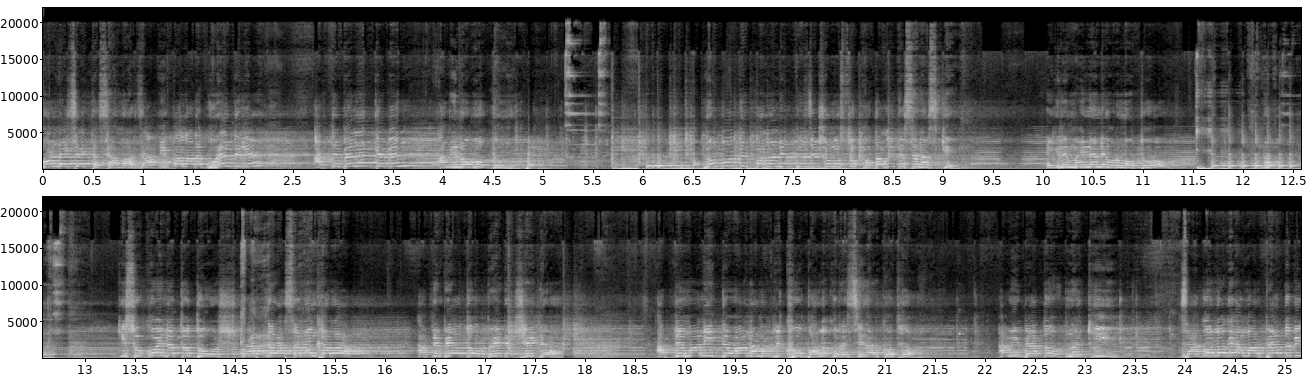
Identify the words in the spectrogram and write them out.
মনটাই চাইতেছে আমার যে আপনি পালাটা ঘুরে দিলেন আমি নবদ নবদের পালানে আপনি যে সমস্ত কথা কইতেছেন আজকে, এগুলি মাইনা নেওয়ার মতো। না, কিছু কইলে তো দোষ। আপনার আচরণ খারাপ। আপনি বেয়াদ বেটা, সেটা। আপনি মালিক দেওয়ান আমাকে খুব ভালো করে চেনার কথা। আমি বেদব নাকি? যাগুলোকে আমার বেদবি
